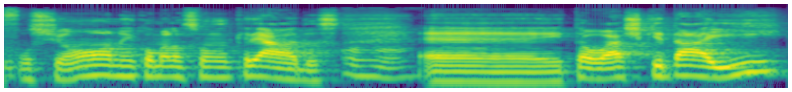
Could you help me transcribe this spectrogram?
funcionam e como elas são criadas. Uhum. É, então eu acho que daí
